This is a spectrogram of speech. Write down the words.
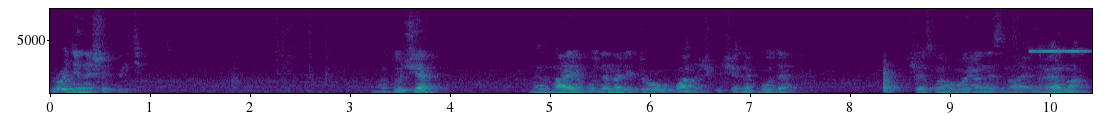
Вроді не шипить. Ну тут ще не знаю, буде на літрову баночку чи не буде. Чесно говоря, не знаю. Наверно,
